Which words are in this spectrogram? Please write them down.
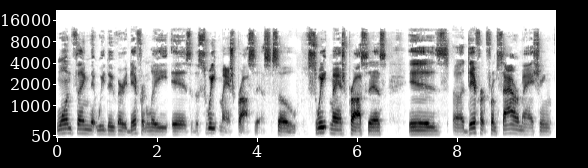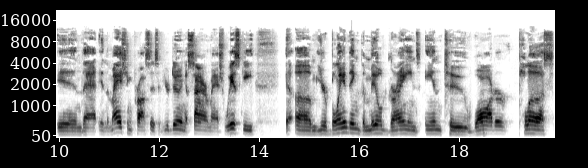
one thing that we do very differently is the sweet mash process. So, sweet mash process is uh, different from sour mashing in that in the mashing process, if you're doing a sour mash whiskey, uh, um, you're blending the milled grains into water plus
